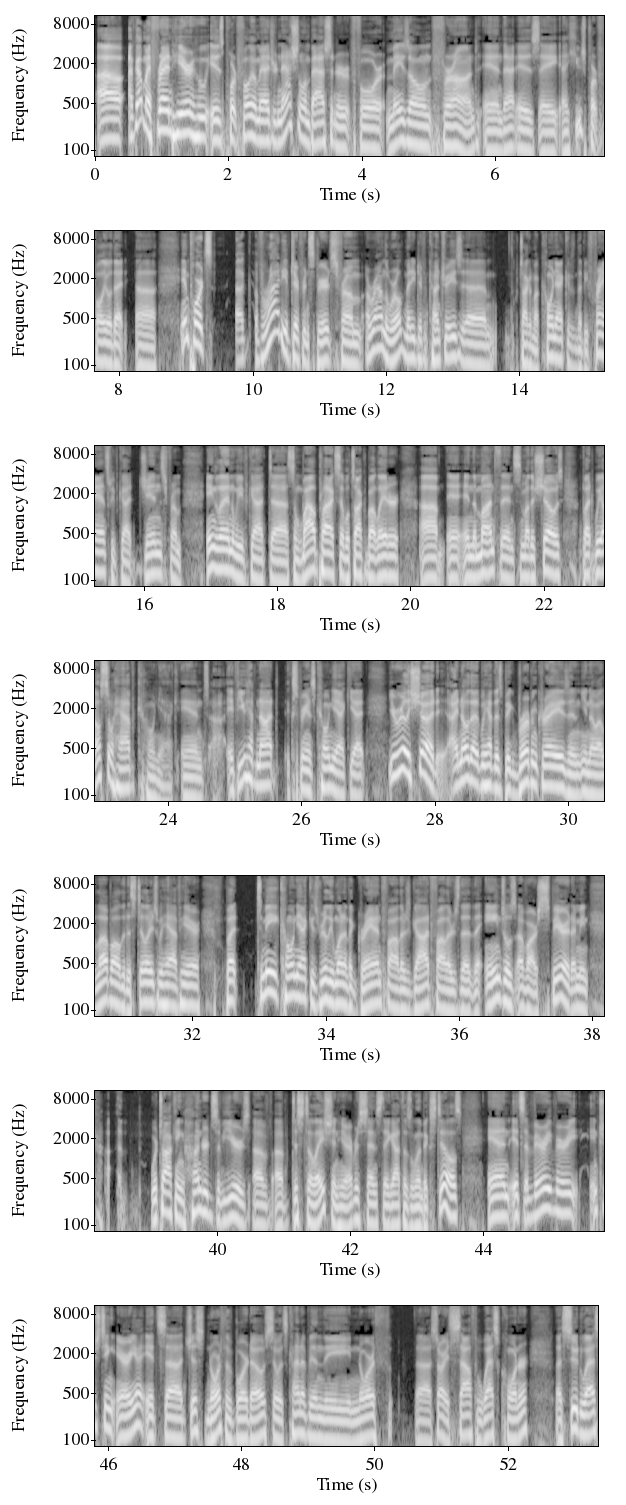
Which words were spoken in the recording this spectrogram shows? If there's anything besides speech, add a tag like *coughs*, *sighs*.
Uh, I've got my friend here who is portfolio manager, national ambassador for Maison Ferrand, and that is a, a huge portfolio that uh, imports a, a, variety of different spirits from around the world, many different countries. Um, we're talking about cognac, that'd be France. We've got gins from England. We've got uh, some wild products that we'll talk about later uh, in, in, the month and some other shows. But we also have cognac. And uh, if you have not experienced cognac yet, you really should. I know that we have this big bourbon craze, and, you know, I love all the distilleries we have here. But to me, cognac is really one of the grandfathers, godfathers, the the angels of our spirit. I mean, uh, we're talking hundreds of years of, of distillation here ever since they got those alembic stills. And it's a very, very interesting area. It's uh, just north of Bordeaux, so it's kind of in the north, uh, sorry, southwest corner, uh,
